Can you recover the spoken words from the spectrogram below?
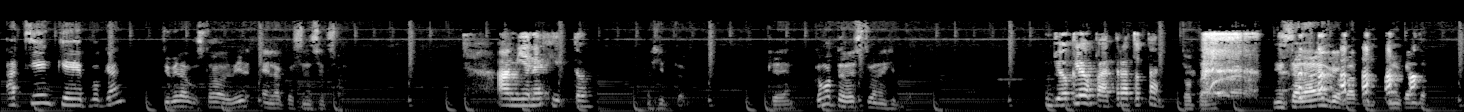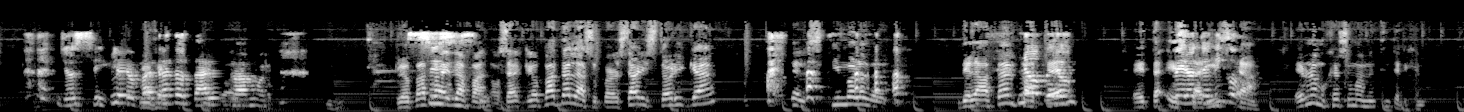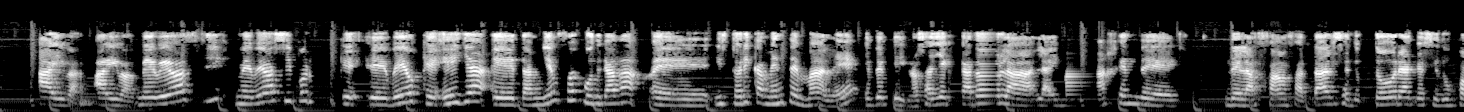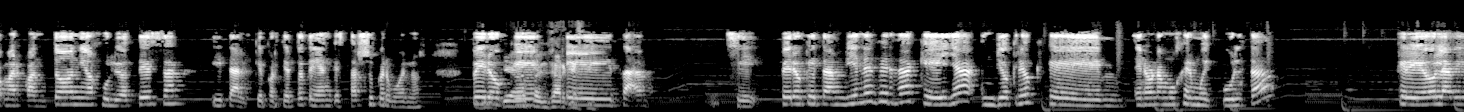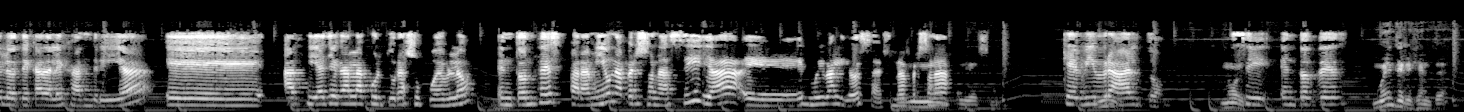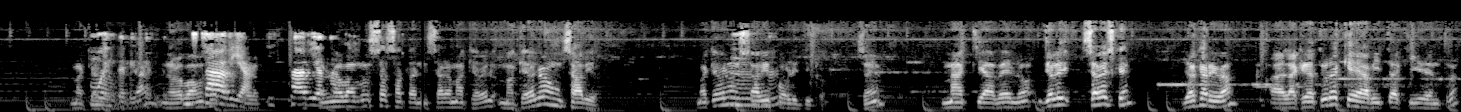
¿A ti en qué época te hubiera gustado vivir en la cuestión sexual? A mí en Egipto. Egipto. ¿Cómo te ves tú en Egipto? Yo Cleopatra total. Total. Instalada en Cleopatra. Me encanta. Yo sí, Cleopatra total, vamos. Cleopatra es la fan, o sea, Cleopatra la superstar histórica, el símbolo de, la fan no, pero, pero te digo, Era una mujer sumamente inteligente. Ahí va, ahí va. Me veo así, me veo así porque eh, veo que ella eh, también fue juzgada eh, históricamente mal, ¿eh? Es decir, nos ha llegado la, imagen de, la fan fatal, seductora, que sedujo a Marco Antonio, a Julio César y tal, que por cierto tenían que estar súper buenos. Pero que, sí, pero que también es verdad que ella, yo creo que era una mujer muy culta, creó la Biblioteca de Alejandría, eh, hacía llegar la cultura a su pueblo. Entonces, para mí una persona así ya eh, es muy valiosa, es una persona que vibra alto. Muy, sí, entonces... Muy inteligente. Muy inteligente. No lo vamos sabia, a, y sabia No vamos a satanizar a Maquiavelo. Maquiavelo era un sabio. Maquiavelo era un sabio político. ¿sí? Maquiavelo. Yo le, ¿Sabes qué? Yo acá arriba, a la criatura que habita aquí dentro,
